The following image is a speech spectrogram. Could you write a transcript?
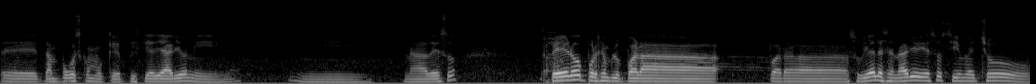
Eh, tampoco es como que piste a diario ni, ni nada de eso. Ajá. Pero, por ejemplo, para, para subir al escenario y eso sí me echo,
